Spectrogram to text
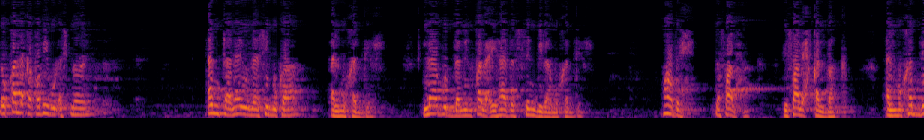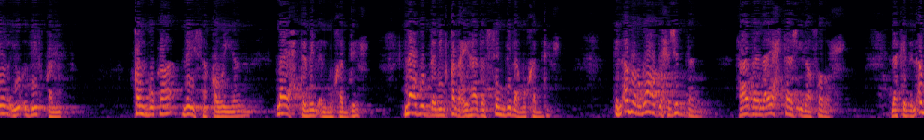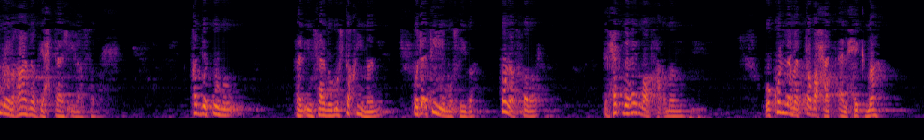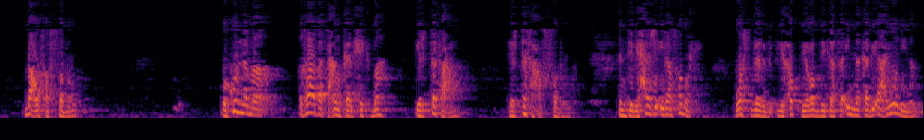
لو قال لك طبيب الأسنان أنت لا يناسبك المخدر. لا بد من قلع هذا السن بلا مخدر. واضح لصالحك لصالح قلبك. المخدر يؤذي القلب. قلبك ليس قويا لا يحتمل المخدر. لا بد من قلع هذا السن بلا مخدر. الأمر واضح جدا. هذا لا يحتاج إلى صبر. لكن الأمر الغامض يحتاج إلى صبر. قد يكون الإنسان مستقيما وتأتيه مصيبة هنا الصبر. الحكمة غير واضحة أمامه وكلما اتضحت الحكمة ضعف الصبر. وكلما غابت عنك الحكمة ارتفع ارتفع الصبر. أنت بحاجة إلى صبر. واصبر لحكم ربك فإنك بأعيننا.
